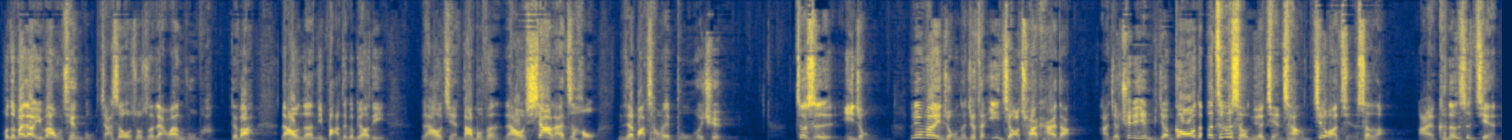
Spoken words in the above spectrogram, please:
或者卖掉一万五千股。假设我说是两万股嘛，对吧？然后呢，你把这个标的，然后减大部分，然后下来之后，你再把仓位补回去，这是一种。另外一种呢，就是一脚踹开的啊，叫确定性比较高的。那这个时候你的减仓就要谨慎了，哎，可能是减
